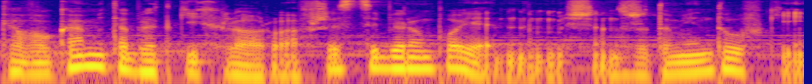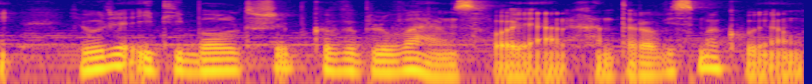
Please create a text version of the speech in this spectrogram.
kawałkami tabletki chloru, a wszyscy biorą po jednym, myśląc, że to miętówki. Julia i Tibolt szybko wypluwają swoje, ale Hunterowi smakują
